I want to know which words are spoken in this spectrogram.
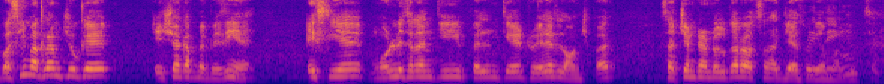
वसीम अकरम चूँकि एशिया कप में बिज़ी हैं इसलिए मुरलीधरन की फ़िल्म के ट्रेलर लॉन्च पर सचिन तेंदुलकर और सनत जयसूर्या मौजूद थे।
